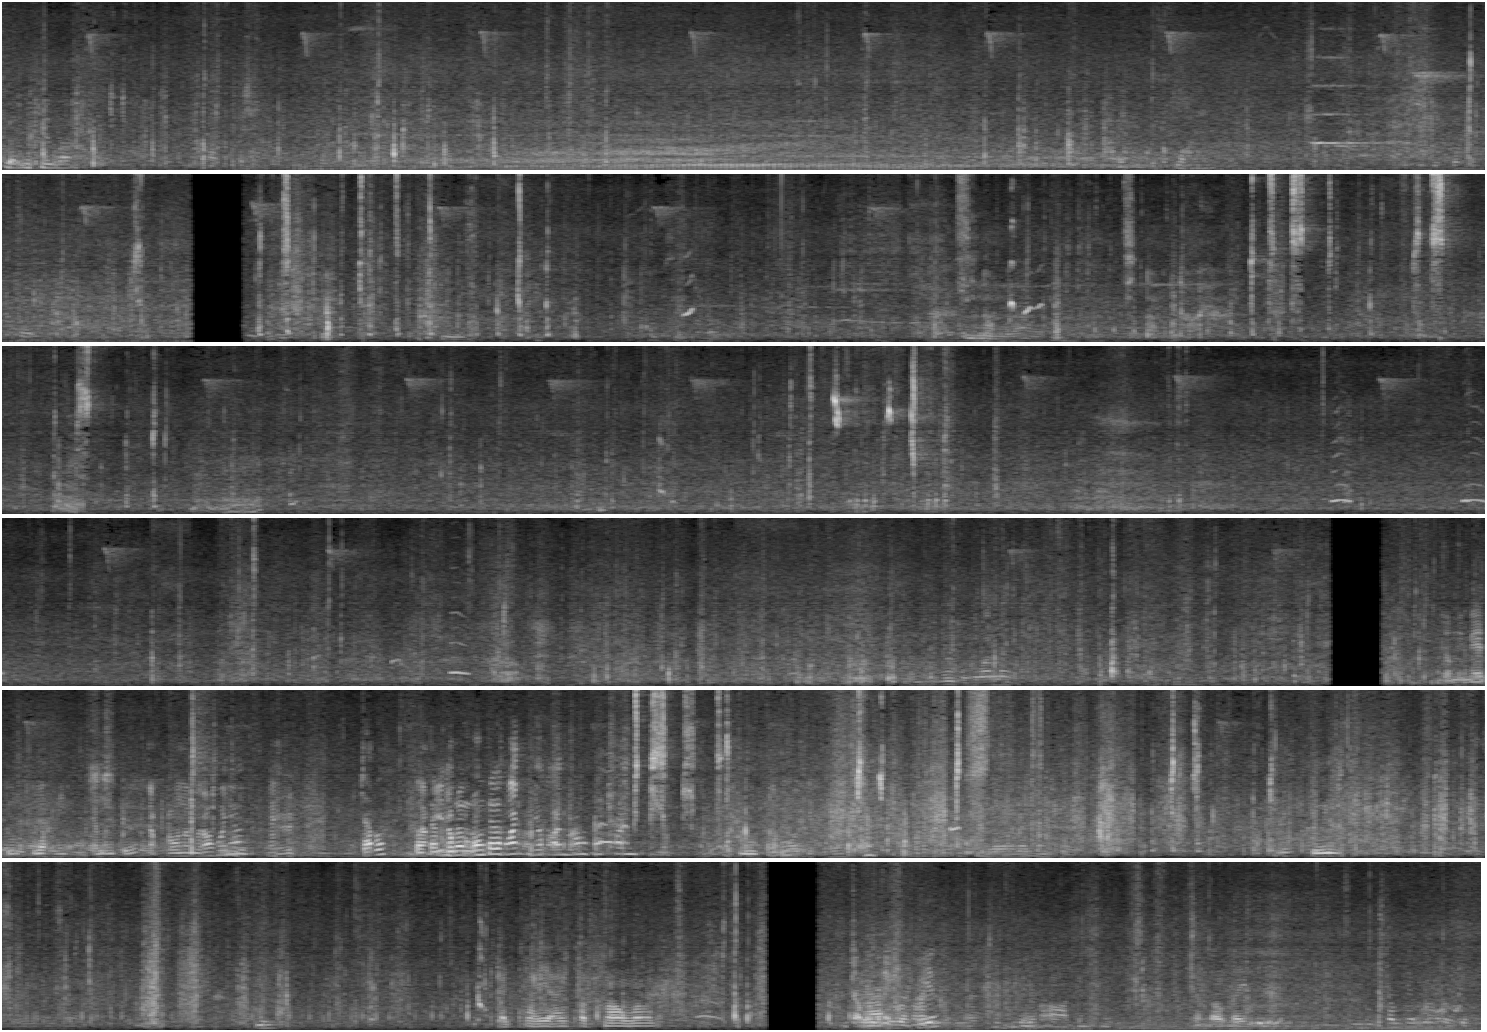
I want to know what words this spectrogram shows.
ចាំ ចាំមើលទៅ ចាប់កូននឹងរស់វិញ ចាប់ទៅតាមទូរំរងទៅ ខ្វាច់យកឲ្យរស់ខ្វាច់ខ្វាច់ ឃើញបាច់ថ្ងៃឯងថត់ខ្នងមកចាប់នេះខ្លួនចាំដល់ដី ដល់ការហូត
